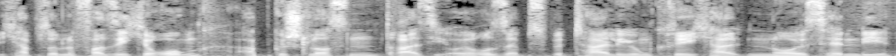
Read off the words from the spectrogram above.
Ich habe so eine Versicherung abgeschlossen. 30 Euro Selbstbeteiligung kriege ich halt ein neues Handy.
